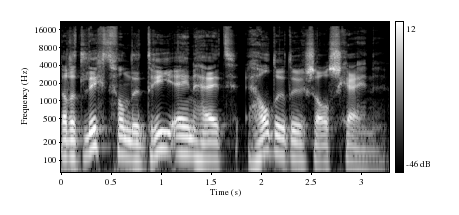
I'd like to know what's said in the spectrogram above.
dat het licht van de drie-eenheid helderder zal schijnen.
